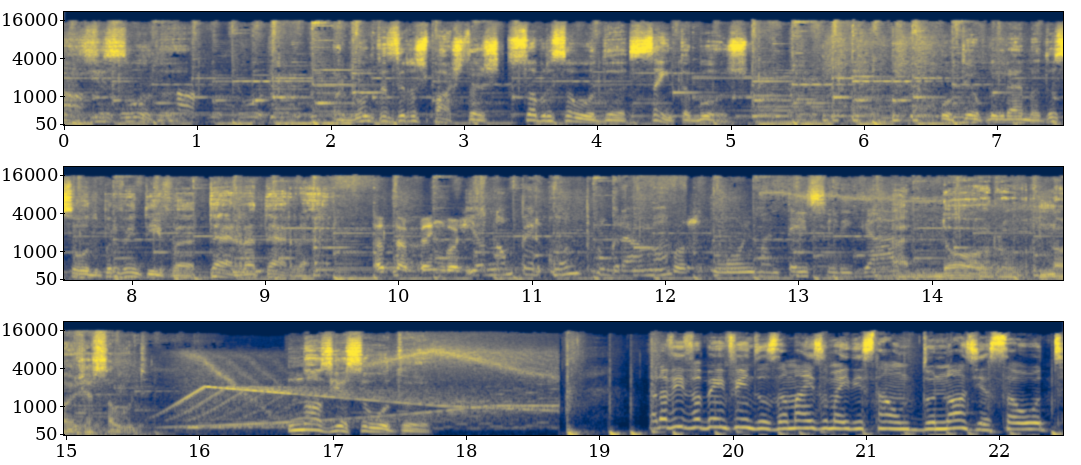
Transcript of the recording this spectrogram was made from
Nós e a saúde. Perguntas e respostas sobre saúde sem tabus. O teu programa de saúde preventiva Terra a Terra. Eu também gosto. Eu não perco um programa. Gosto muito. Mantém-se ligado. Adoro Nós e a Saúde. Nós e a Saúde. Ora viva, bem-vindos a mais uma edição do Nós e a Saúde.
